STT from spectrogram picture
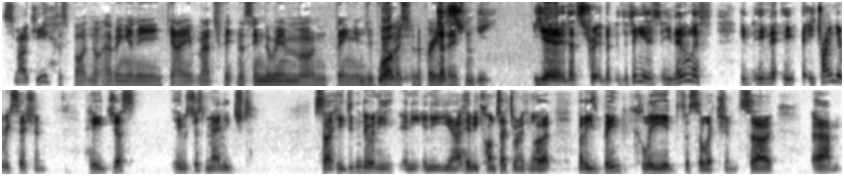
smoky. despite not having any game match fitness into him and being injured for Well, most of the preseason. Yeah, that's true. But the thing is, he never left. He he he, he trained every session. He just he was just managed. So he didn't do any any any uh, heavy contact or anything like that. But he's been cleared for selection. So um,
